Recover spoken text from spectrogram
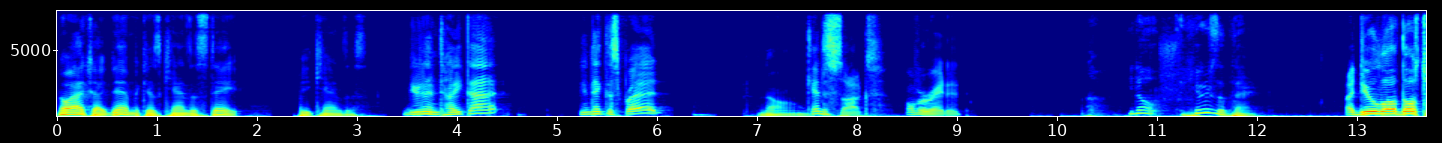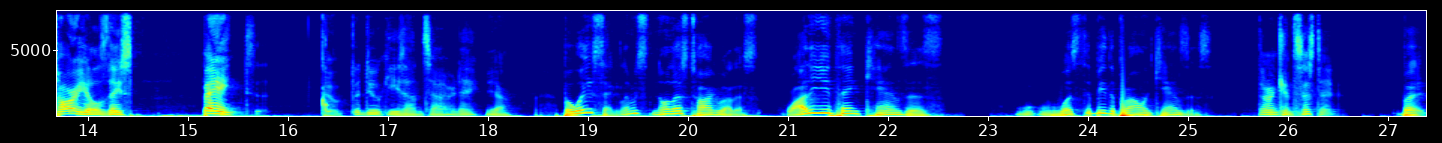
No, actually, I didn't because Kansas State beat Kansas. You didn't take that? You didn't take the spread? No, Kansas sucks. Overrated. you know. Here's the thing. I do love those Tar Heels. They spanked the Dukies on Saturday. Yeah, but wait a second. Let me no. Let's talk about this. Why do you think Kansas? Wh- What's to be the problem with Kansas? They're inconsistent. But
